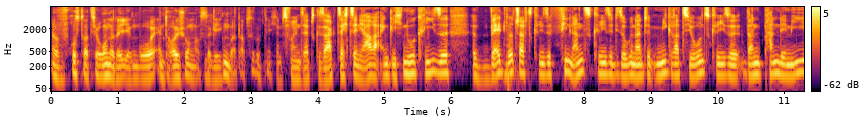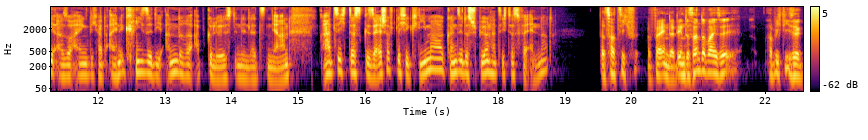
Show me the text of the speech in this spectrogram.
eine Frustration oder irgendwo Enttäuschung aus der Gegenwart. Absolut nicht. Ich habe es vorhin selbst gesagt, 16 Jahre eigentlich nur Krise, äh, Weltwirtschaftskrise, Finanzkrise, die sogenannte Migrationskrise, dann Pandemie. Also eigentlich hat eine Krise die andere abgelöst in den letzten Jahren. Hat sich das gesellschaftliche Klima, können Sie das spüren, hat sich das verändert? Das hat sich verändert. Interessanterweise habe ich diese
